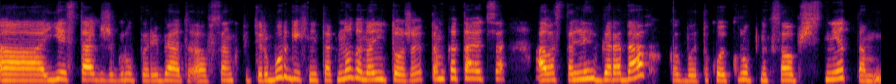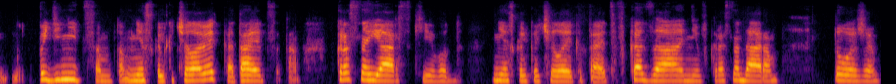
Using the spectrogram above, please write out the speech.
А, Есть также группа ребят а, в Санкт-Петербурге, их не так много, но они тоже там катаются. А в остальных городах, как бы такой крупных сообществ нет, там по единицам там несколько человек катается, там в Красноярске вот несколько человек катается, в Казани, в Краснодаром тоже.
